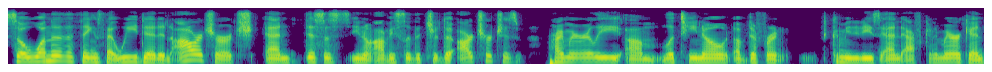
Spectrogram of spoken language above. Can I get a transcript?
So one of the things that we did in our church, and this is, you know, obviously the, ch- the our church is primarily um, Latino of different communities and African American,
